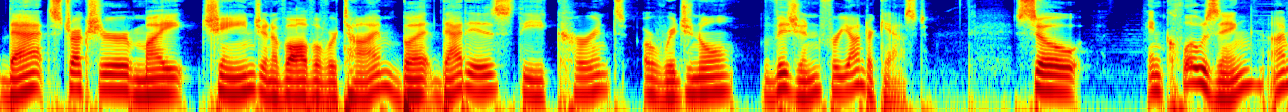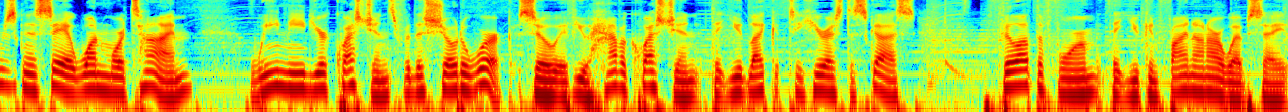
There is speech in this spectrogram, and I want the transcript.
that structure might change and evolve over time, but that is the current original vision for Yondercast. So, in closing, I'm just going to say it one more time. We need your questions for this show to work. So, if you have a question that you'd like to hear us discuss, fill out the form that you can find on our website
